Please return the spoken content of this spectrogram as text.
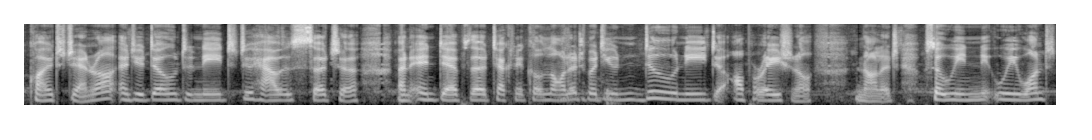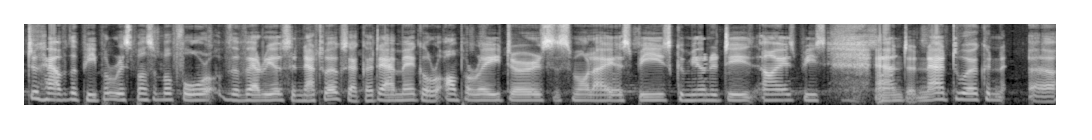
quite general and you don't need to have such a, an in-depth uh, technical knowledge, but you do need operational knowledge. So we, we want to have the people responsible for the various networks, academic or operators, small ISPs, community ISPs, and network uh,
